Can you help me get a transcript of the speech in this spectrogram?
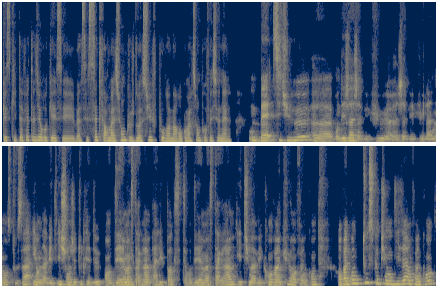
Qu'est-ce qui t'a fait te dire, OK, c'est bah, cette formation que je dois suivre pour euh, ma reconversion professionnelle? Ben, si tu veux, euh, bon déjà j'avais vu, j'avais vu l'annonce tout ça et on avait échangé toutes les deux en DM Instagram. À l'époque c'était en DM Instagram et tu m'avais convaincu en fin de compte. En fin de compte tout ce que tu me disais en fin de compte,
